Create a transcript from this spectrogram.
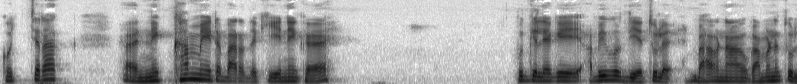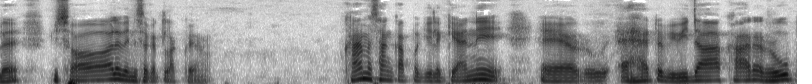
කොච්චරක් නෙක්ඛම්මයට බරද කියන එක පුද්ගලයාගේ අභිවෘද්ධිය තුල භාවනාව ගමන තුල විශාල වෙනසකට ලක් වෙනවා. කාම සංකප්ප කියලා කියන්නේ ඇහැට විවිධාකාර රූප.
